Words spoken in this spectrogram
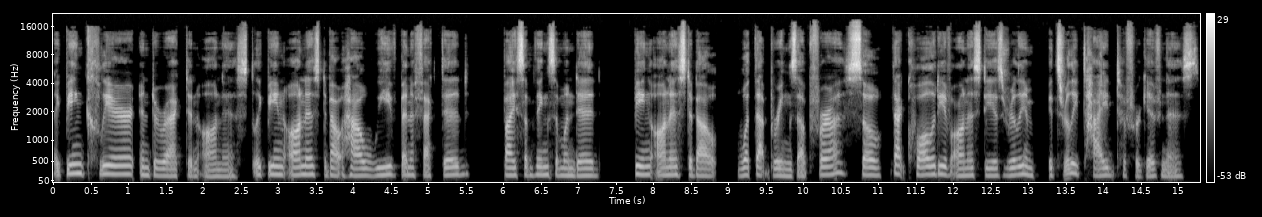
like being clear and direct and honest, like being honest about how we've been affected by something someone did, being honest about what that brings up for us. So that quality of honesty is really it's really tied to forgiveness.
